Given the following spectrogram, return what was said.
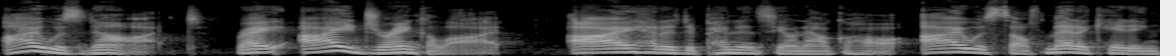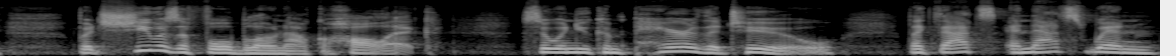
I was not. Right? I drank a lot. I had a dependency on alcohol. I was self medicating, but she was a full blown alcoholic. So when you compare the two, like that's and that's when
